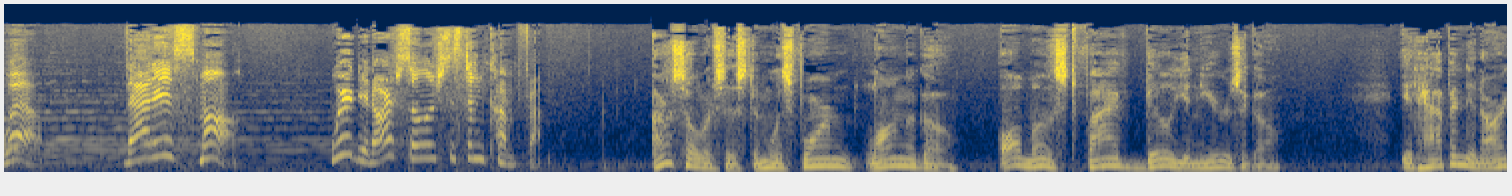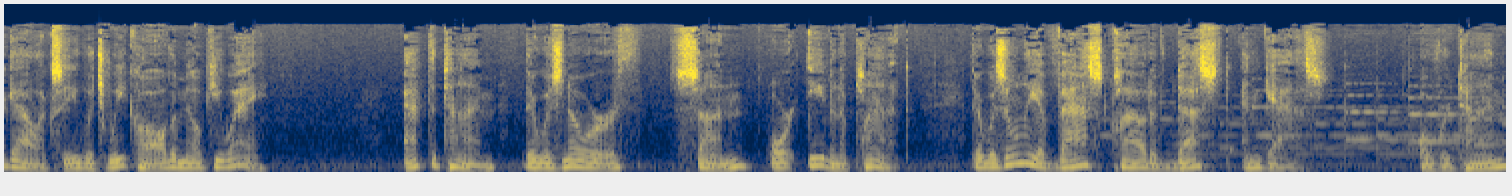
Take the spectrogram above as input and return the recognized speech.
Well, that is small. Where did our solar system come from? Our solar system was formed long ago, almost 5 billion years ago. It happened in our galaxy, which we call the Milky Way. At the time, there was no Earth, Sun, or even a planet. There was only a vast cloud of dust and gas. Over time,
